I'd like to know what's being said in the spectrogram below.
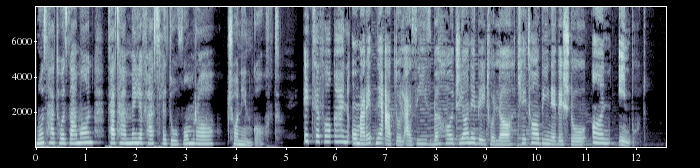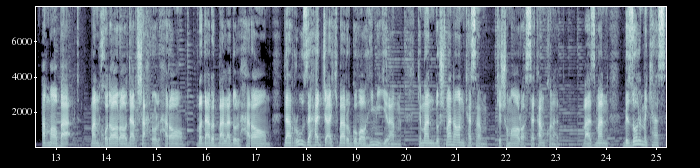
نزهت و زمان تتمه فصل دوم را چنین گفت. اتفاقا عمر ابن عبدالعزیز به حاجیان بیت الله کتابی نوشت و آن این بود. اما بعد من خدا را در شهر الحرام و در بلد الحرام در روز حج اکبر گواهی می‌گیرم که من دشمن آن کسم که شما را ستم کند و از من به ظلم کس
